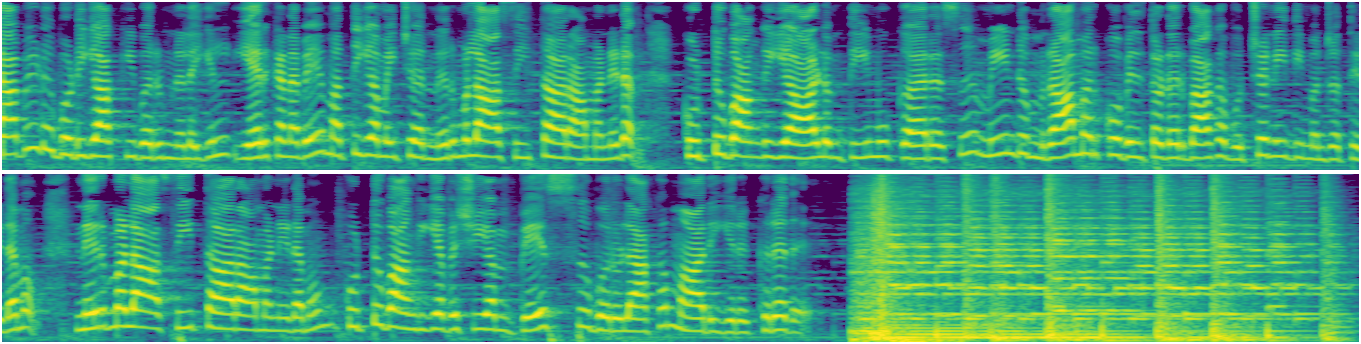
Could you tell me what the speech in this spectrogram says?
தவிடுபொடியாக்கி வரும் நிலையில் ஏற்கனவே மத்திய அமைச்சர் நிர்மலா சீதாராமனிடம் குட்டு வாங்கிய ஆளும் திமுக அரசு மீண்டும் ராமர் கோவில் தொடர்பாக உச்சநீதிமன்றத்திடமும் நிர்மலா சீதாராமனிடமும் குட்டு வாங்கிய விஷயம் பேசுபொருளாக மாறியிருக்கிறது.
